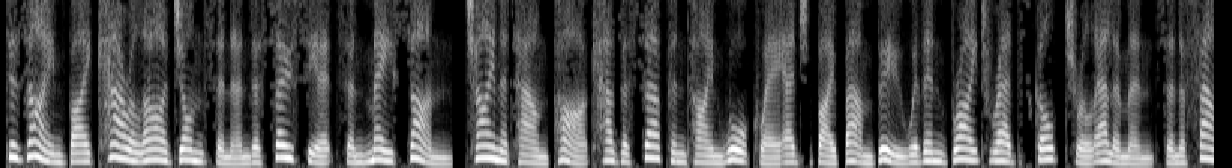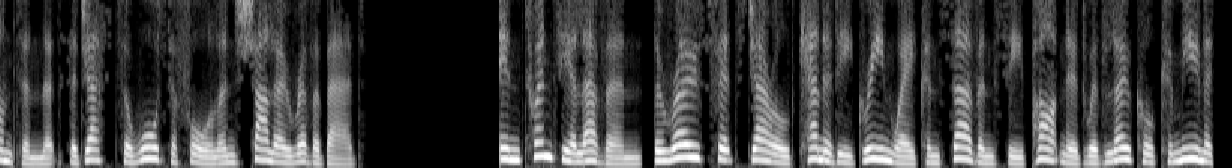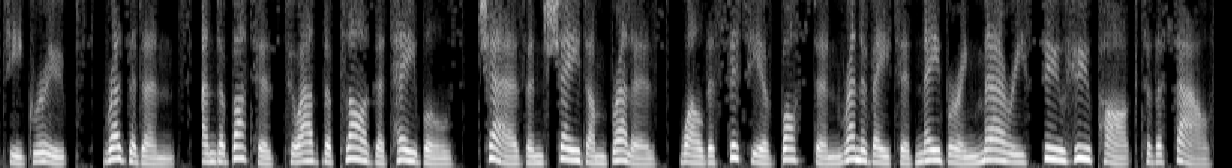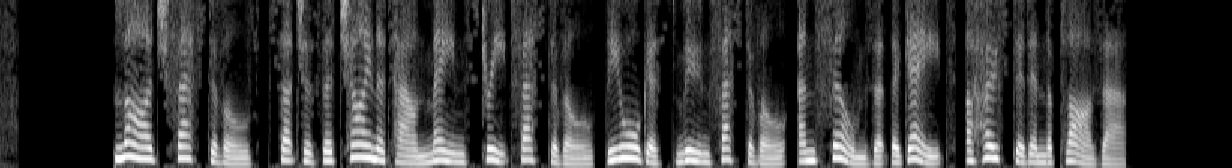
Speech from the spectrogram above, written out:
Designed by Carol R. Johnson and Associates and May Sun, Chinatown Park has a serpentine walkway edged by bamboo within bright red sculptural elements and a fountain that suggests a waterfall and shallow riverbed. In 2011, the Rose Fitzgerald Kennedy Greenway Conservancy partnered with local community groups, residents, and abutters to add the plaza tables, chairs and shade umbrellas, while the City of Boston renovated neighboring Mary Soo Hoo Park to the south. Large festivals, such as the Chinatown Main Street Festival, the August Moon Festival, and Films at the Gate, are hosted in the plaza.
